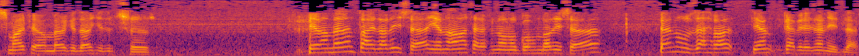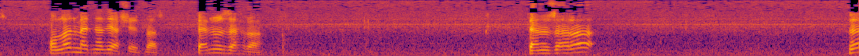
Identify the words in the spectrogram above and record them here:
İsmail Peyğəmbərə qədər gedib çıxır. Peyğəmbərin dayıları isə, yəni ana tərəfindən onun qohumları isə Bənu Zəhra deyən qəbilədən idilər. Onlar Mədinədə yaşayırdılar. Bənu Zəhra. Bənu Zəhra və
